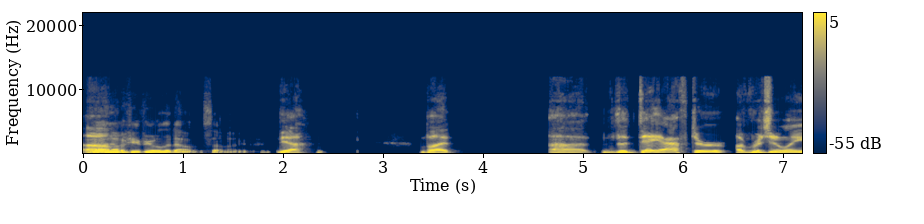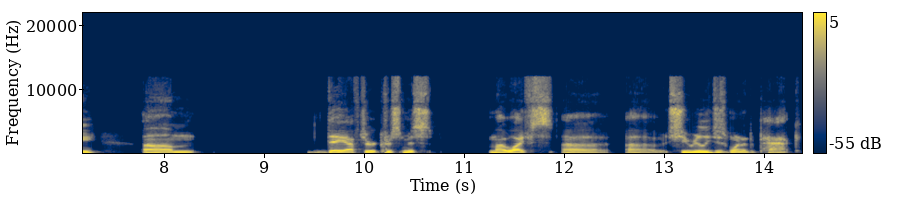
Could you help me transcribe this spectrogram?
I know Um, a few people that don't. So Yeah. But uh the day after originally um day after Christmas my wife's uh uh she really just wanted to pack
